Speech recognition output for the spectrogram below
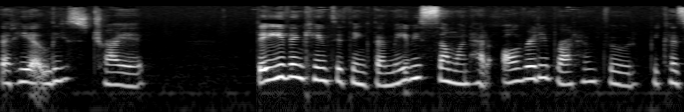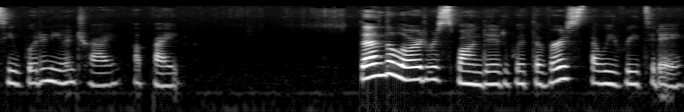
that he at least try it. They even came to think that maybe someone had already brought him food because he wouldn't even try a bite. Then the Lord responded with the verse that we read today.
